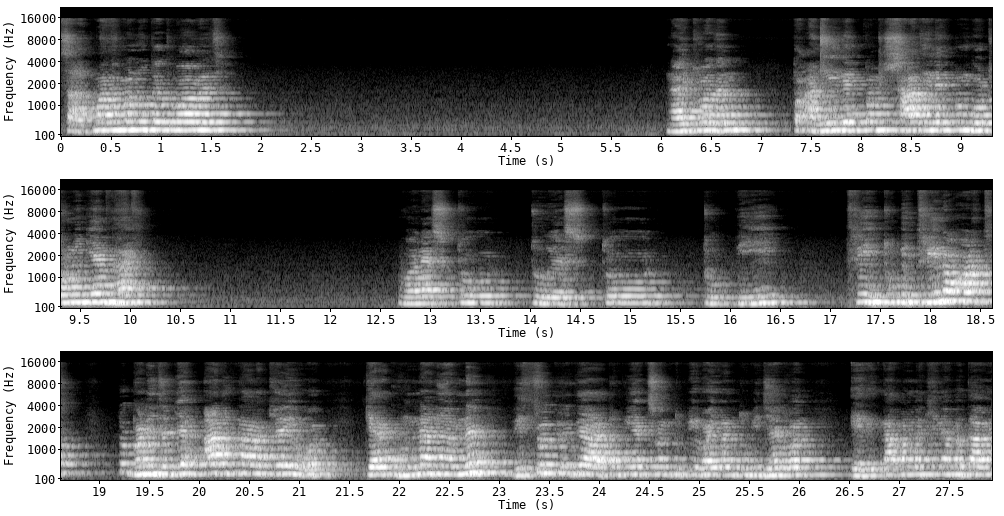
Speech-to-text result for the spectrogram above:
સાતમા નંબરનું તત્વ આવે છે નાઇટ્રોજન તો આની ઇલેક્ટ્રોન સાત ઇલેક્ટ્રોન ગોઠવણી કેમ થાય? 1s2 2s2 2p3 2p3 નો અર્થ તો ઘણી જગ્યાએ આ રીતના લખેલી હોય. ક્યારેક હુનના નિયમને વિસ્તૃત રીતે આ 2px1 2py1 2pz1 એ રીતના પણ લખીને બતાવે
